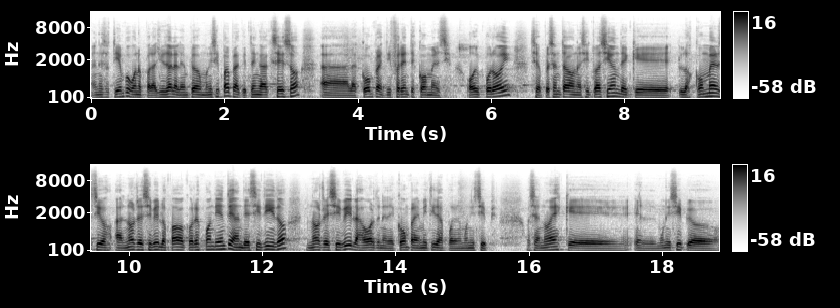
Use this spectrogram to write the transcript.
en esos tiempos, bueno, para ayudar al empleado municipal para que tenga acceso a la compra en diferentes comercios. Hoy por hoy se ha presentado una situación de que los comercios, al no recibir los pagos correspondientes, han decidido no recibir las órdenes de compra emitidas por el municipio. O sea, no es que el municipio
